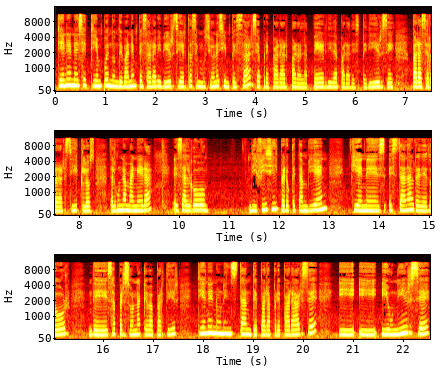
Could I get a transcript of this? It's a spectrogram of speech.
tienen ese tiempo en donde van a empezar a vivir ciertas emociones y empezarse a preparar para la pérdida, para despedirse, para cerrar ciclos. De alguna manera es algo difícil, pero que también quienes están alrededor de esa persona que va a partir tienen un instante para prepararse y, unirse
